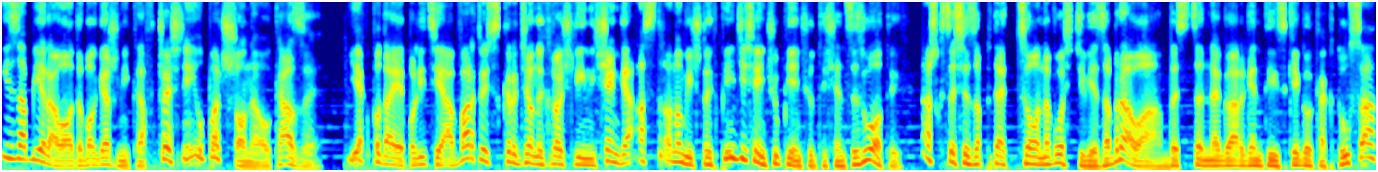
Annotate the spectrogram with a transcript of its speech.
i zabierała do bagażnika wcześniej upatrzone okazy. Jak podaje policja, wartość skradzionych roślin sięga astronomicznych 55 tysięcy złotych. Aż chce się zapytać, co ona właściwie zabrała? Bezcennego argentyńskiego kaktusa?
